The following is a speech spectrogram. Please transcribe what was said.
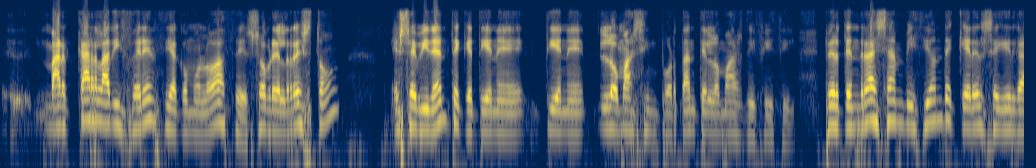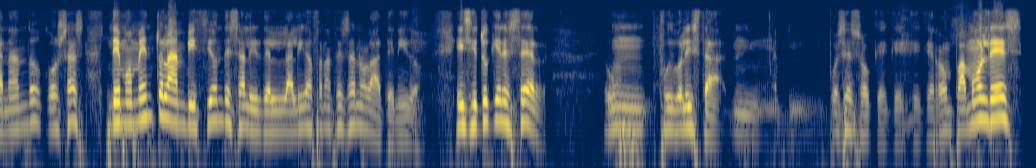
eh, marcar la diferencia como lo hace sobre el resto, es evidente que tiene, tiene lo más importante, lo más difícil, pero tendrá esa ambición de querer seguir ganando cosas. De momento la ambición de salir de la liga francesa no la ha tenido. Y si tú quieres ser un futbolista, mm, pues eso, que, que, que rompa moldes,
